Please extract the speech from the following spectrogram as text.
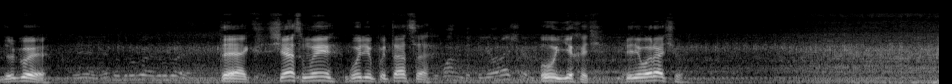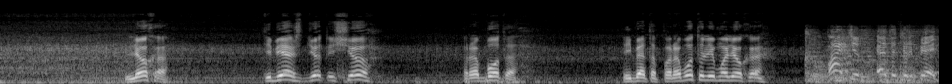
другое. Так, сейчас мы будем пытаться уехать. Переворачиваю. Леха, тебя ждет еще работа. Ребята, поработали, Малеха. Хватит это терпеть!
